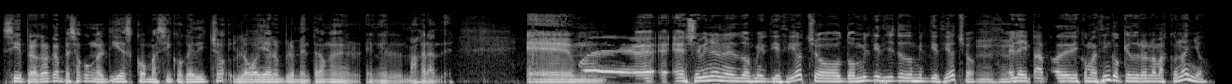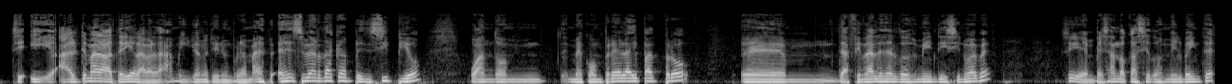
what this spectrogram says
Sí, pero creo que empezó con el 10,5 que he dicho y luego ya lo implementaron en el, en el más grande. Eh, Eh, eh, se viene en el 2018, 2017-2018. El iPad Pro de 10,5 que duró nada más que un año. Sí, y al tema de la batería, la verdad, a mí yo no tiene un problema. Es, es verdad que al principio, cuando me compré el iPad Pro, eh, de a finales del 2019, sí, empezando casi 2020,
